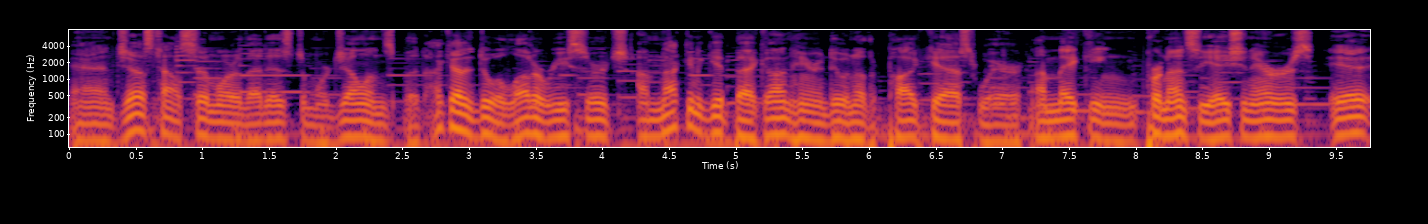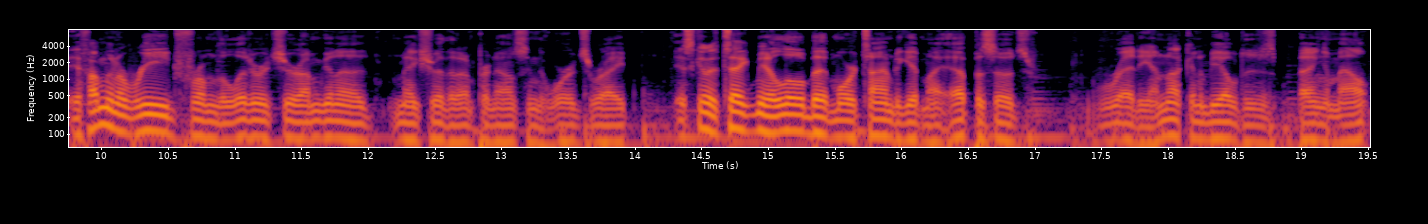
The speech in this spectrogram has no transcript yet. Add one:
and just how similar that is to Morgellons, but I got to do a lot of research. I'm not going to get back on here and do another podcast where I'm making pronunciation errors. If I'm going to read from the literature, I'm going to make sure that I'm pronouncing the words right. It's going to take me a little bit more time to get my episodes ready. I'm not going to be able to just bang them out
